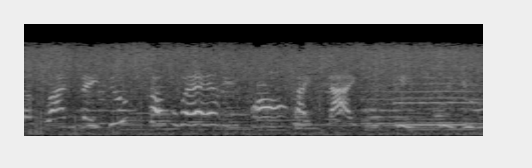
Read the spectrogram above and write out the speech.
There's one they do somewhere in all my life. Please, will you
